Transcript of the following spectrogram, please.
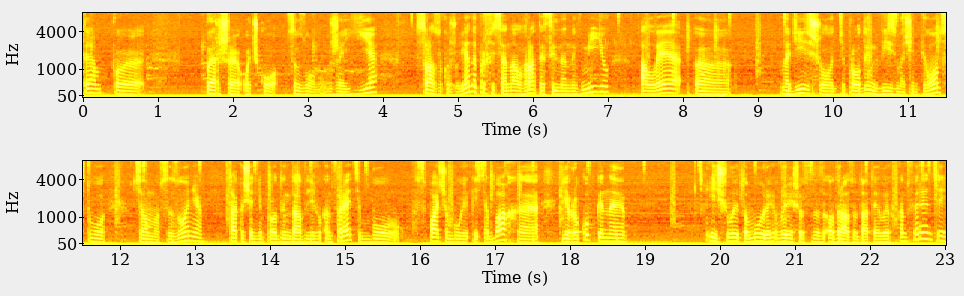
темп. Е, перше очко сезону вже є. Сразу кажу, я не професіонал, грати сильно не вмію, але е, надіюсь, що Дніпро 1 візьме чемпіонство в цьому сезоні. Також я Дніпро 1 дав Лігу конференції, бо з патчем був якийсь баг, е, Єврокубки не йшли, тому вирішив одразу дати Лігу конференцій.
